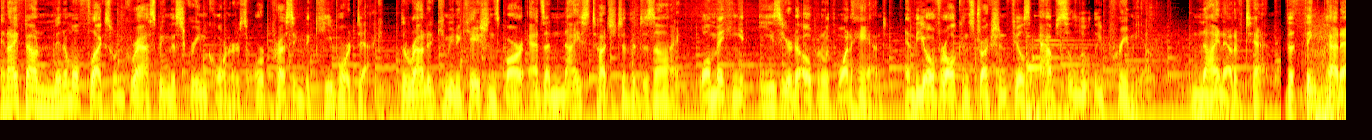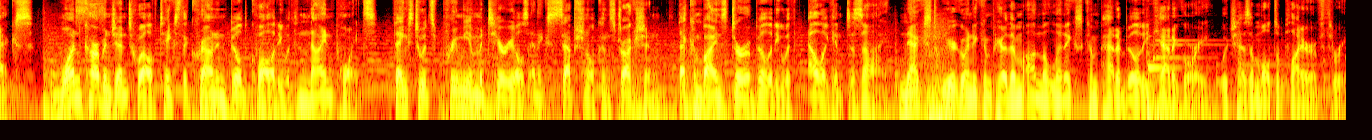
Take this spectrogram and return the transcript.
and I found minimal flex when grasping the screen corners or pressing the keyboard deck. The rounded communications bar adds a nice touch to the design, while making it easier to open with one hand, and the overall construction feels absolutely premium. 9 out of 10. The ThinkPad X. One Carbon Gen 12 takes the crown in build quality with 9 points, thanks to its premium materials and exceptional construction that combines durability with elegant design. Next, we are going to compare them on the Linux compatibility category, which has a multiplier of 3.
